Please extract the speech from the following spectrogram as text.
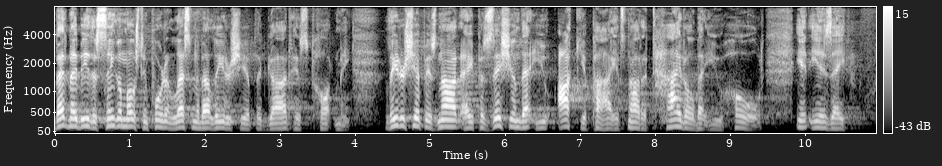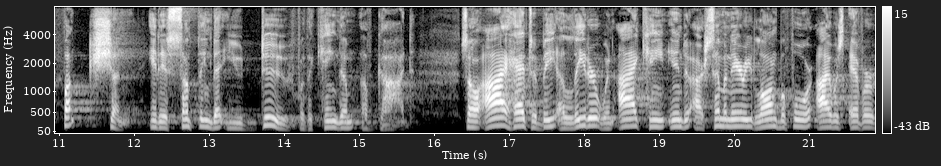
That may be the single most important lesson about leadership that God has taught me. Leadership is not a position that you occupy, it's not a title that you hold. It is a function, it is something that you do for the kingdom of God. So I had to be a leader when I came into our seminary long before I was ever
